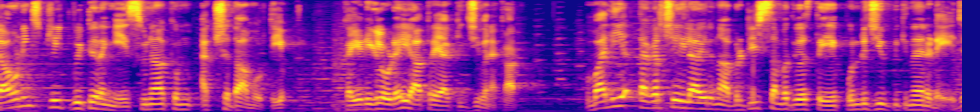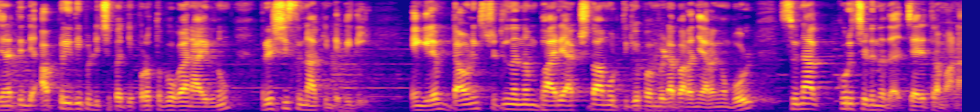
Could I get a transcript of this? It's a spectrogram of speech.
ഡൌണിംഗ് സ്ട്രീറ്റ് വിട്ടിറങ്ങി സുനാക്കും അക്ഷതാമൂർത്തിയും കയ്യടികളോടെ യാത്രയാക്കി ജീവനക്കാർ. വലിയ തകർച്ചയിലായിരുന്ന ബ്രിട്ടീഷ് സമ്പദ് വ്യവസ്ഥയെ പുനരുജ്ജീവിപ്പിക്കുന്നതിനിടെ ജനത്തിന്റെ അപ്രീതി പിടിച്ചുപറ്റി പുറത്തു പോകാനായിരുന്നു ഋഷി സുനാക്കിന്റെ വിധി. എങ്കിലും ഡൗണിംഗ് സ്ട്രീറ്റിൽ നിന്നും ഭാര്യ അക്ഷതാമൂർത്തിക്കൊപ്പം വിട പറഞ്ഞിറങ്ങുമ്പോൾ സുനാഗ് കുറിച്ചിടുന്നത് ചരിത്രമാണ്.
